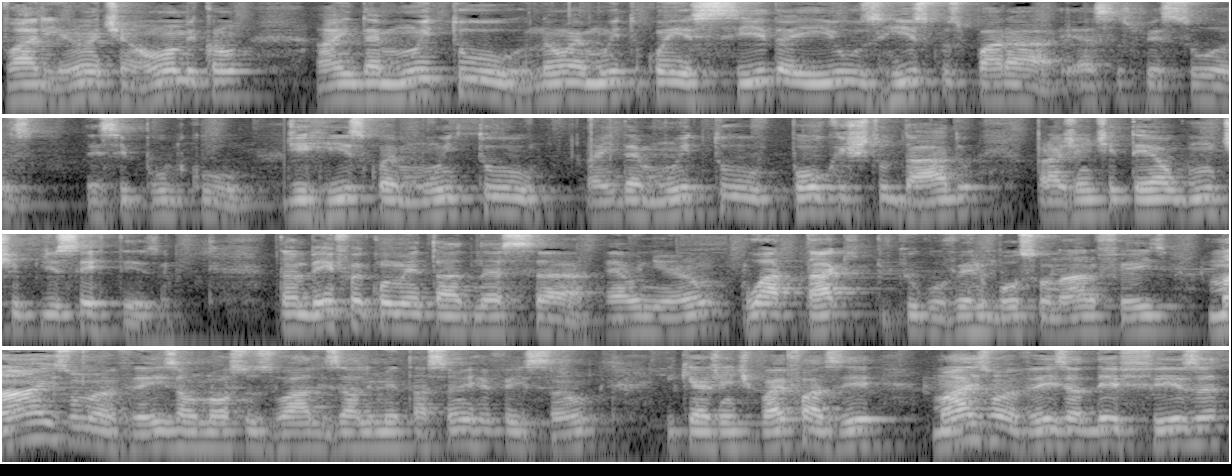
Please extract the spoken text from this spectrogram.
variante, a Omicron, ainda é muito, não é muito conhecida e os riscos para essas pessoas, esse público de risco é muito, ainda é muito pouco estudado para a gente ter algum tipo de certeza. Também foi comentado nessa reunião o ataque que o governo Bolsonaro fez mais uma vez aos nossos vales alimentação e refeição e que a gente vai fazer mais uma vez a defesa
